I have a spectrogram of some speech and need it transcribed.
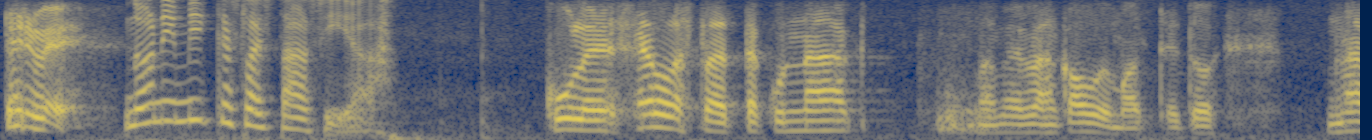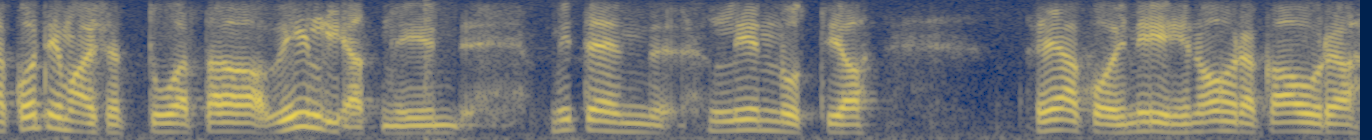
Terve! No niin, mitkäslaista asiaa? Kuulee sellaista, että kun nämä, mä menen vähän kauemmalta, että nämä kotimaiset tuota, viljat, niin miten linnut ja reagoi niihin ohra, kaura,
